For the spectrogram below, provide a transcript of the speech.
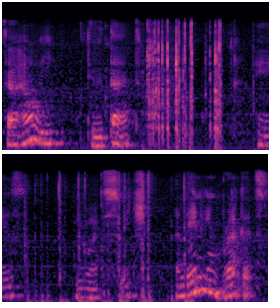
So how we do that is we write switch and then in brackets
